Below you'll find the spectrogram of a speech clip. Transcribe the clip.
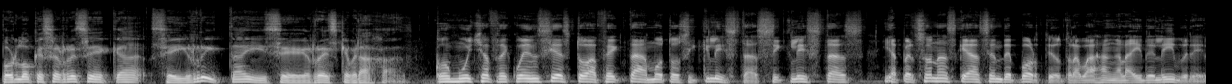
por lo que se reseca, se irrita y se resquebraja. Con mucha frecuencia esto afecta a motociclistas, ciclistas y a personas que hacen deporte o trabajan al aire libre.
